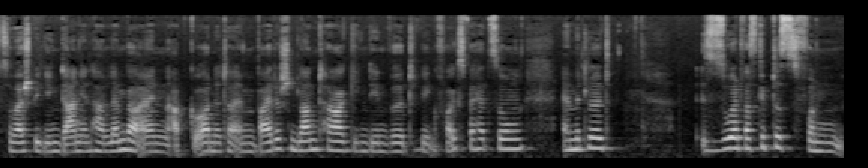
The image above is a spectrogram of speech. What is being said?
zum Beispiel gegen Daniel Hahn-Lember, ein Abgeordneter im Bayerischen Landtag, gegen den wird wegen Volksverhetzung ermittelt. So etwas gibt es von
